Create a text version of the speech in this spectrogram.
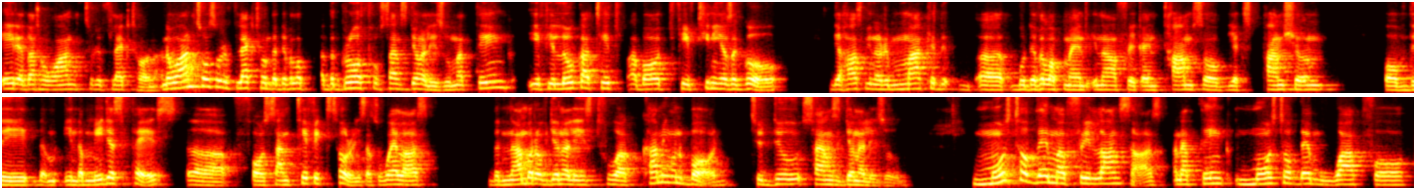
area that I want to reflect on. And I want to also reflect on the develop the growth of science journalism. I think if you look at it about 15 years ago, there has been a remarkable uh, development in Africa in terms of the expansion of the, the in the media space uh, for scientific stories, as well as the number of journalists who are coming on board to do science journalism. Most of them are freelancers, and I think most of them work for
